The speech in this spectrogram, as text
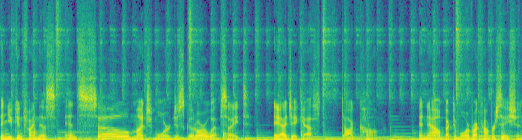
And you can find this and so much more. Just go to our website, aijcast.com. And now back to more of our conversation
